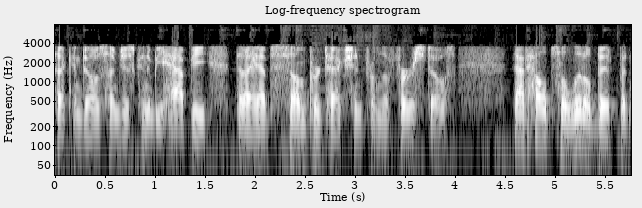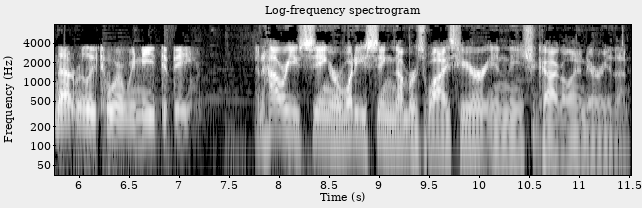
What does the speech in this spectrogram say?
second dose. I'm just going to be happy that I have some protection from the first dose. That helps a little bit, but not really to where we need to be. And how are you seeing, or what are you seeing numbers wise here in the Chicagoland area then?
